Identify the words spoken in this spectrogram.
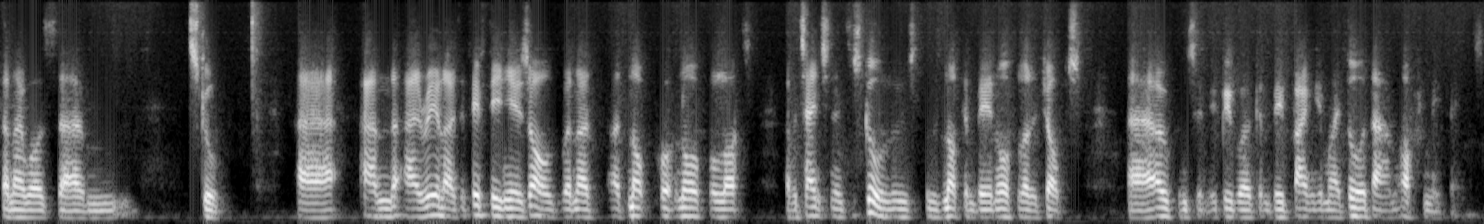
than I was um, school. Uh, and I realized at 15 years old, when I'd, I'd, not put an awful lot of attention into school, there was, there was not going to be an awful lot of jobs uh, open to me. People were going to be banging my door down, offering me things.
